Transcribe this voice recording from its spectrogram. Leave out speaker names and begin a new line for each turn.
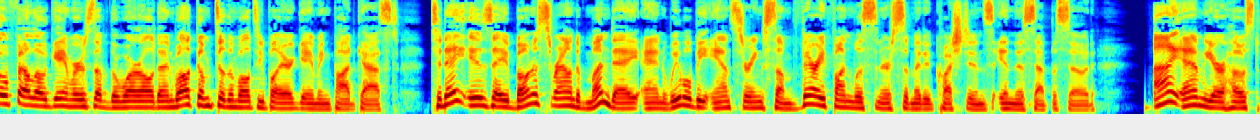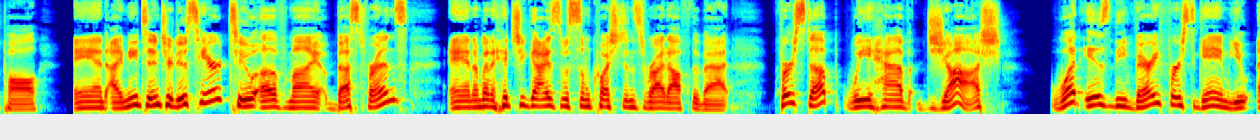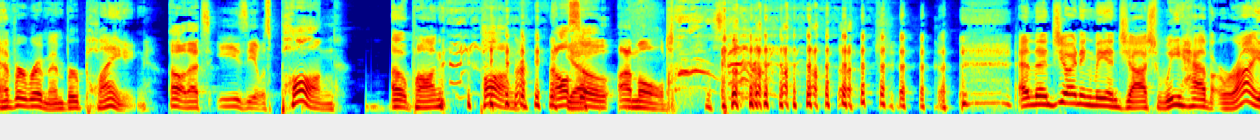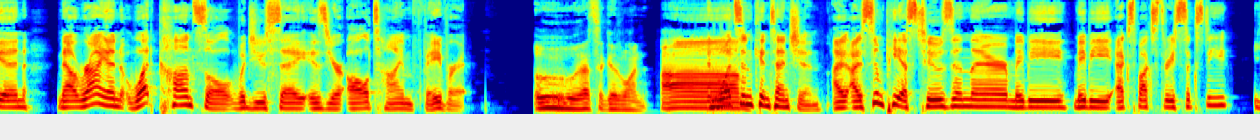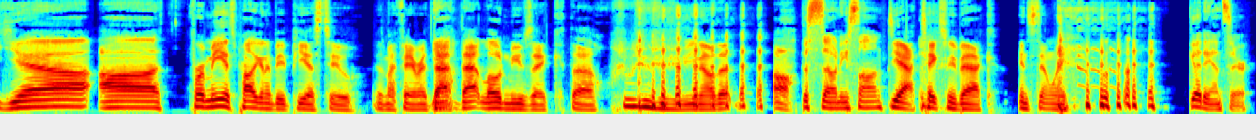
Hello, fellow gamers of the world, and welcome to the Multiplayer Gaming Podcast. Today is a bonus round Monday, and we will be answering some very fun listener submitted questions in this episode. I am your host, Paul, and I need to introduce here two of my best friends, and I'm going to hit you guys with some questions right off the bat. First up, we have Josh. What is the very first game you ever remember playing?
Oh, that's easy. It was Pong.
Oh, Pong.
Pong. Also, I'm old.
and then joining me and Josh, we have Ryan. Now, Ryan, what console would you say is your all-time favorite?
Ooh, that's a good one. Um,
and what's in contention? I, I assume PS2's in there. Maybe maybe Xbox 360.
Yeah. Uh, for me, it's probably going to be PS2 is my favorite. That
Yeah.
that load music, the you know that. Oh,
The Sony song.
yeah, takes me back instantly.
Good answer.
